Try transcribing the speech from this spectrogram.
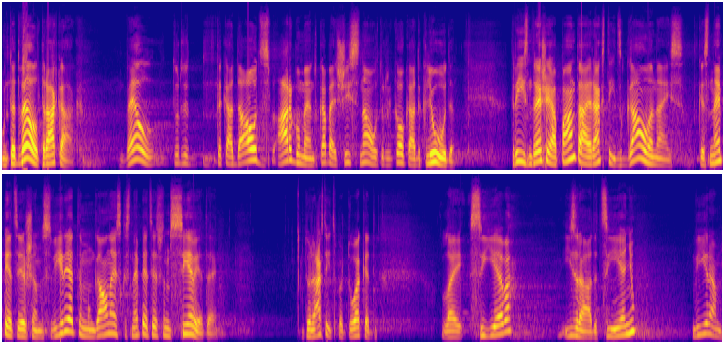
Un tad vēl trakāk. Vēl tur ir daudz argumentu, kāpēc šis nav. Tur ir kaut kāda kļūda. 33. pantā ir rakstīts galvenais, kas nepieciešams vīrietim, un galvenais, kas nepieciešams sievietei. Tur rakstīts par to, ka lai sieva izrāda cieņu vīram,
